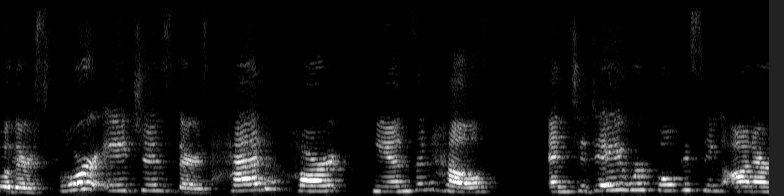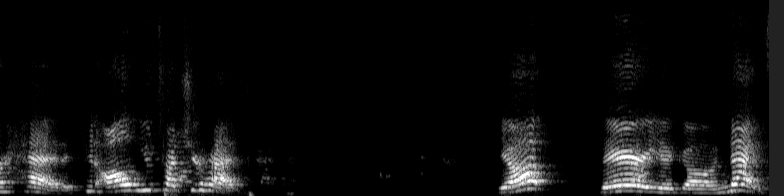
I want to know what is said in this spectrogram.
So there's four H's, there's head, heart, hands, and health. And today we're focusing on our head. Can all of you touch your head? Yep, there you go, nice.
